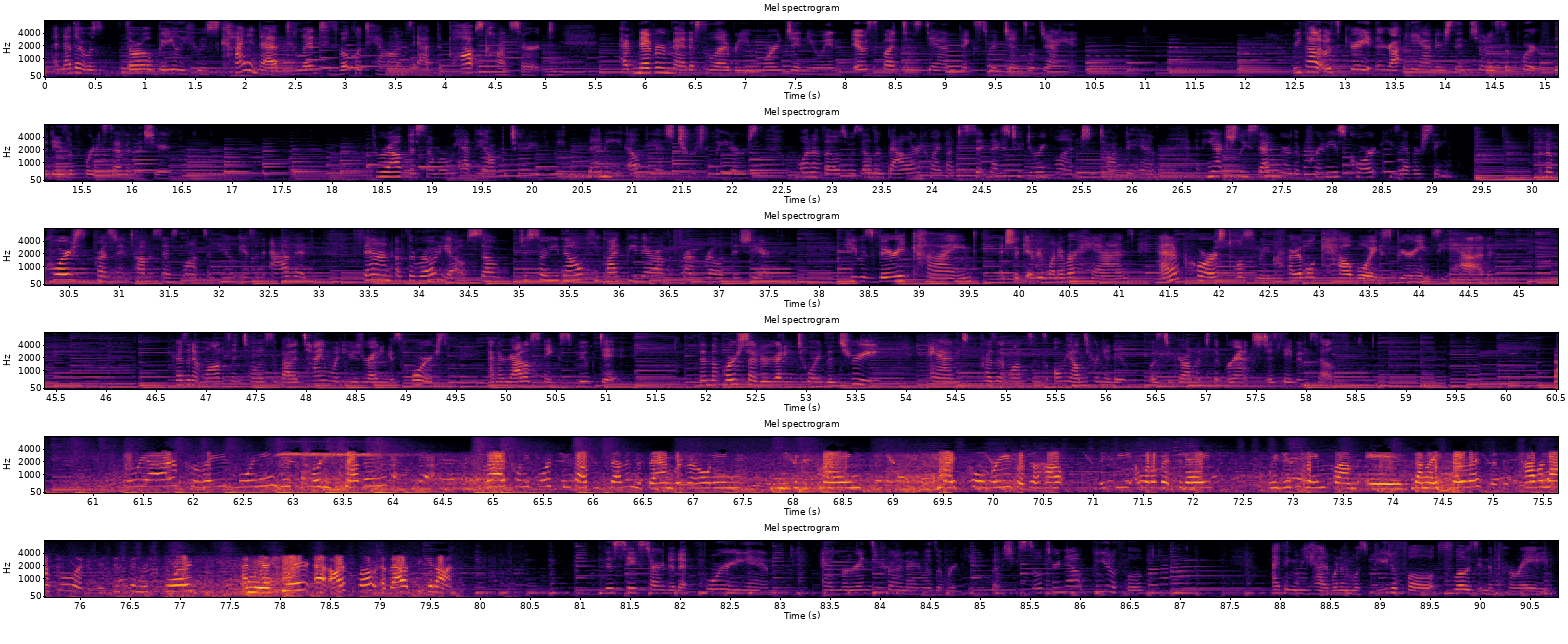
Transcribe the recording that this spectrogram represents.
Another was Thurl Bailey, who was kind enough to lend his vocal talents at the Pops concert. I've never met a celebrity more genuine. It was fun to stand next to a gentle giant. We thought it was great that Rocky Anderson showed us support for the Days of 47 this year. Throughout the summer, we had the opportunity to meet many LDS church leaders. One of those was Elder Ballard, who I got to sit next to during lunch and talk to him. And he actually said we were the prettiest court he's ever seen. And of course, President Thomas S. Monson, who is an avid fan of the rodeo. So just so you know, he might be there on the front row this year. He was very kind and shook every one of our hands, and of course, told some incredible cowboy experience he had. President Monson told us about a time when he was riding his horse and a rattlesnake spooked it. Then the horse started running towards a tree, and President Monson's only alternative was to grab onto the branch to save himself. Here we are, parade morning, day 47, July 24, 2007. The band was going, music is playing. Nice cool breeze, which will help the heat a little bit today. We just came from a sunrise service at the Tabernacle. It has just been restored, and we are here at our float about to get on. This day started at 4 a.m. and Marin's curling iron wasn't working, but she still turned out beautiful. I think we had one of the most beautiful floats in the parade.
